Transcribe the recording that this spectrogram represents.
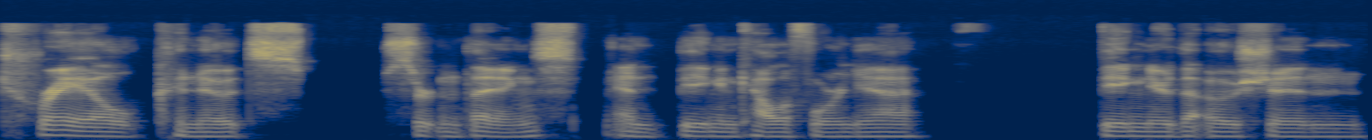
trail connotes certain things. And being in California, being near the ocean,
